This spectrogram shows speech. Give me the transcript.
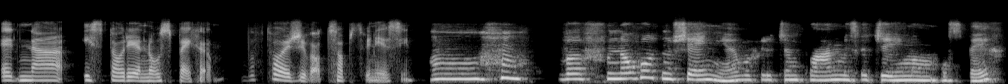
една история на успеха в твоя живот, собствения си? В много отношения, в личен план, мисля, че имам успех.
